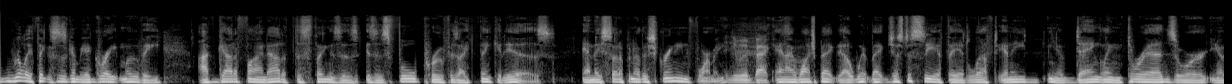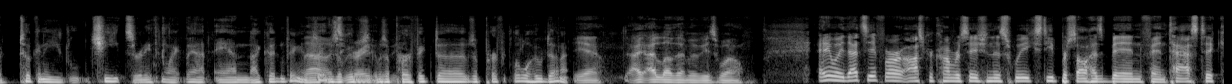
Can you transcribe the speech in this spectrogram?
really think this is going to be a great movie. I've got to find out if this thing is as, is as foolproof as I think it is. And they set up another screening for me. And you went back and I watched back. I went back just to see if they had left any you know dangling threads or you know took any cheats or anything like that. And I couldn't figure No, it. Was, it's a it, was, it was a perfect. Uh, it was a perfect little whodunit. Yeah, I, I love that movie as well. Anyway, that's it for our Oscar conversation this week. Steve Persall has been fantastic.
